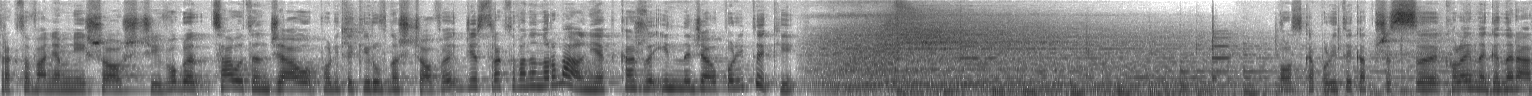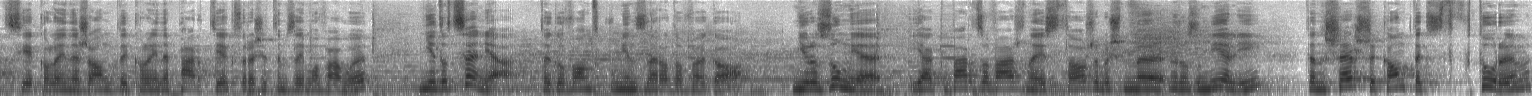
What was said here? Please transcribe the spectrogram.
traktowania mniejszości, w ogóle cały ten dział polityki równościowej, gdzie jest traktowany normalnie, jak każdy inny dział polityki. Polska polityka przez kolejne generacje, kolejne rządy, kolejne partie, które się tym zajmowały, nie docenia tego wątku międzynarodowego, nie rozumie, jak bardzo ważne jest to, żebyśmy rozumieli ten szerszy kontekst, w którym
